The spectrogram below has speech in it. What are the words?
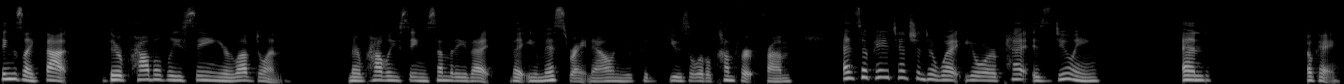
things like that, they're probably seeing your loved one. They're probably seeing somebody that that you miss right now and you could use a little comfort from. And so pay attention to what your pet is doing. And okay,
